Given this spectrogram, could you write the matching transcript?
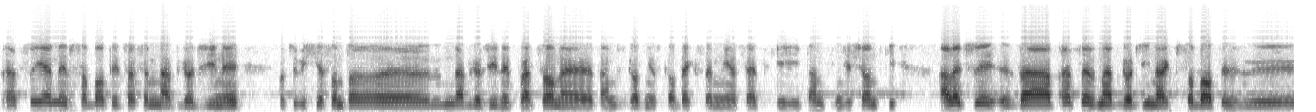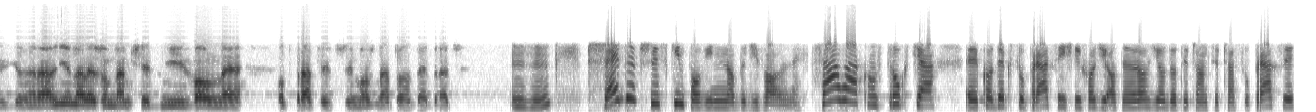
Pracujemy w soboty, czasem nadgodziny. Oczywiście są to e, nadgodziny płacone tam zgodnie z kodeksem, nie setki i tam pięćdziesiątki, ale czy za pracę w nadgodzinach w soboty y, generalnie należą nam się dni wolne od pracy, czy można to odebrać? Mhm. Przede wszystkim powinno być wolne. Cała konstrukcja e, kodeksu pracy, jeśli chodzi o ten rozdział dotyczący czasu pracy,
